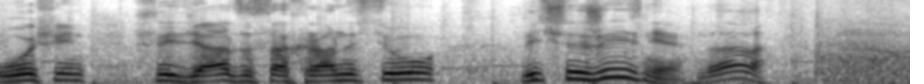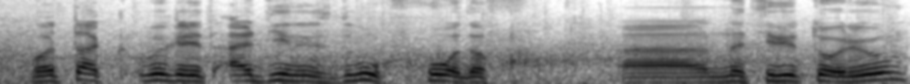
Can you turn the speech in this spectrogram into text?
очень следят за сохранностью личной жизни. Да? Вот так выглядит один из двух входов э, на территорию.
